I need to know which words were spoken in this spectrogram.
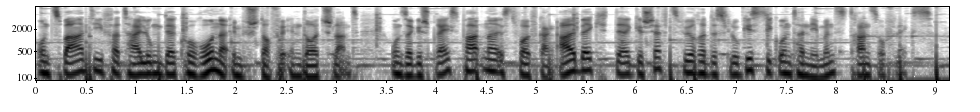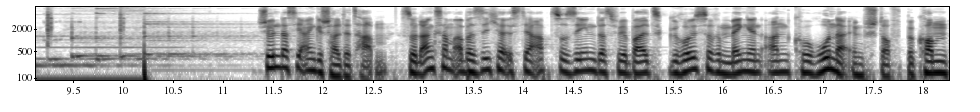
und zwar die Verteilung der Corona-Impfstoffe in Deutschland. Unser Gesprächspartner ist Wolfgang Albeck, der Geschäftsführer des Logistikunternehmens Transoflex. Schön, dass Sie eingeschaltet haben. So langsam aber sicher ist ja abzusehen, dass wir bald größere Mengen an Corona-Impfstoff bekommen.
